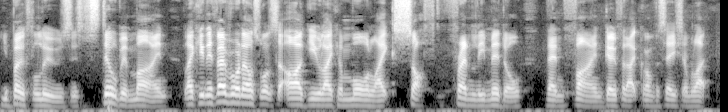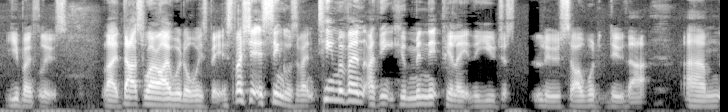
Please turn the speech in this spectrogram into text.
You both lose. It's still been mine. Like, and if everyone else wants to argue like a more like soft, friendly middle, then fine, go for that conversation. I'm like, you both lose. Like that's where I would always be, especially at a singles event. Team event, I think you can manipulate the you just lose, so I wouldn't do that. Um,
